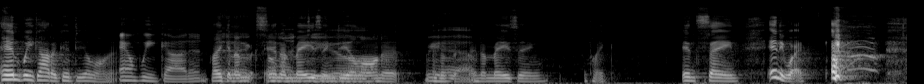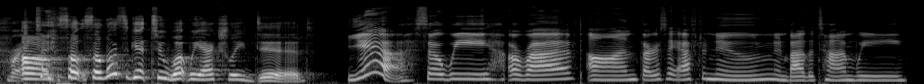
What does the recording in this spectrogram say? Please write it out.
and we got a good deal on it. And we got it. Like an an amazing deal. on it. An, Yeah. an amazing, like, insane. Anyway, Right. um, so so let's get to what we actually did. Yeah. So we arrived on Thursday afternoon, and by the time we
